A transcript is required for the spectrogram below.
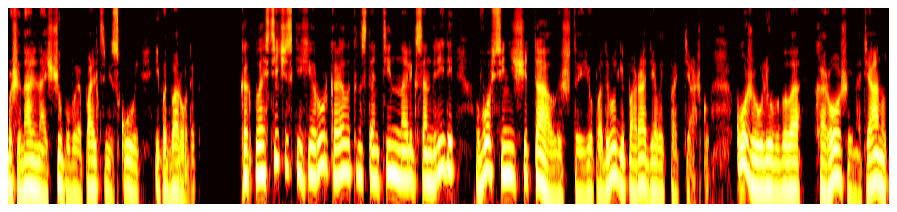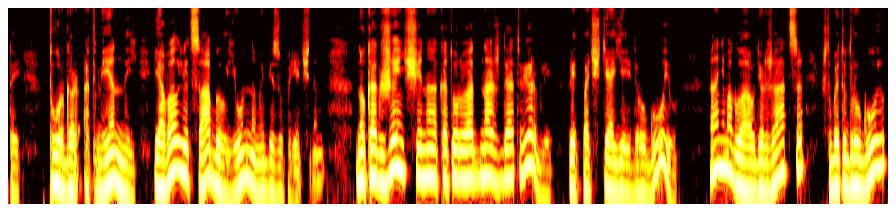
машинально ощупывая пальцами скулы и подбородок. Как пластический хирург Аэла Константиновна Александриди вовсе не считала, что ее подруге пора делать подтяжку. Кожа у Любы была хорошей, натянутой, тургор отменный, и овал лица был юным и безупречным. Но как женщина, которую однажды отвергли, предпочтя ей другую, она не могла удержаться, чтобы эту другую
